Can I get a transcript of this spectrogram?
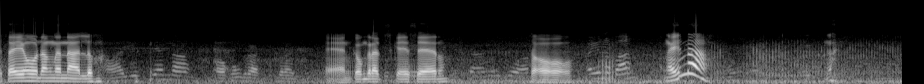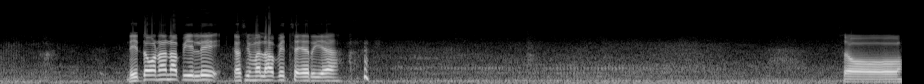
Sa yung unang nanalo. ayos yan na. Oh, congrats, Brad. Ayan, congrats kay sir. So, Ayun na ba? ngayon na. Dito ko na napili kasi malapit sa area. so,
